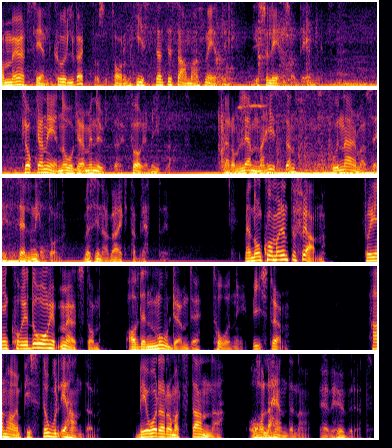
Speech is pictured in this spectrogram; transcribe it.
De möts i en kulvert och så tar de hissen tillsammans ner till isoleringsavdelningen. Klockan är några minuter före midnatt när de lämnar hissen och närmar sig cell 19 med sina värktabletter. Men de kommer inte fram, för i en korridor möts de av den morddömde Tony Byström. Han har en pistol i handen, beordrar dem att stanna och hålla händerna över huvudet.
